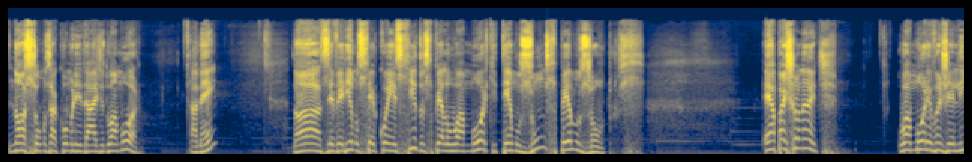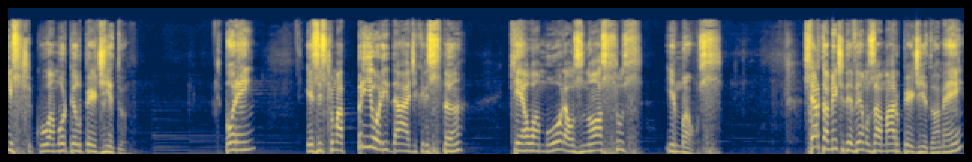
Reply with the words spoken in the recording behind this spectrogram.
Nós somos a comunidade do amor. Amém? Nós deveríamos ser conhecidos pelo amor que temos uns pelos outros. É apaixonante o amor evangelístico, o amor pelo perdido. Porém, existe uma prioridade cristã que é o amor aos nossos irmãos. Certamente devemos amar o perdido, amém?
